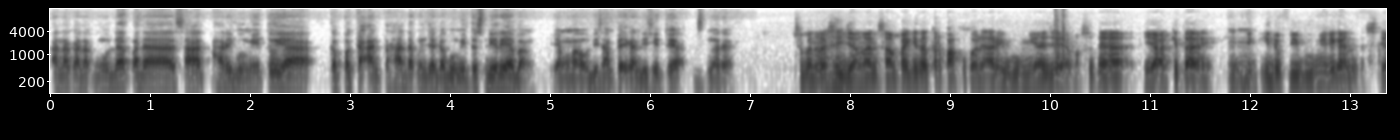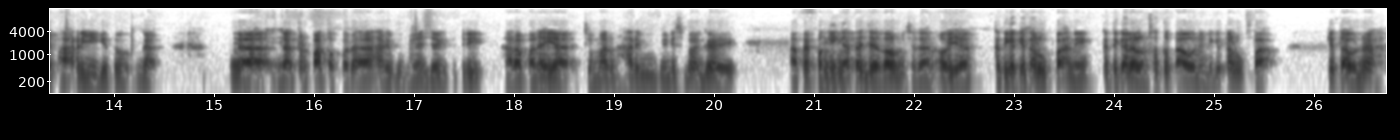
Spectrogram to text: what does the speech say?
anak-anak muda pada saat Hari Bumi itu ya kepekaan terhadap menjaga bumi itu sendiri ya Bang, yang mau disampaikan di situ ya sebenarnya. Sebenarnya sih jangan sampai kita terpaku pada Hari Bumi aja ya. Maksudnya ya kita hmm. hidup di bumi ini kan setiap hari gitu, nggak nggak hmm. nggak terpatok pada Hari Bumi aja gitu. Jadi harapannya ya cuman Hari Bumi ini sebagai apa ya, pengingat aja kalau misalkan oh ya ketika kita lupa nih, ketika dalam satu tahun ini kita lupa kita udah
